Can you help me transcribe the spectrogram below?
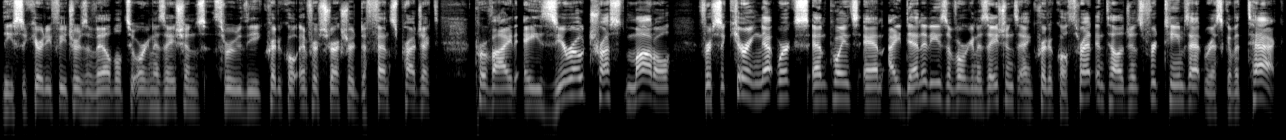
The security features available to organizations through the Critical Infrastructure Defense Project provide a zero trust model for securing networks, endpoints, and identities of organizations and critical threat intelligence for teams at risk of attack.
